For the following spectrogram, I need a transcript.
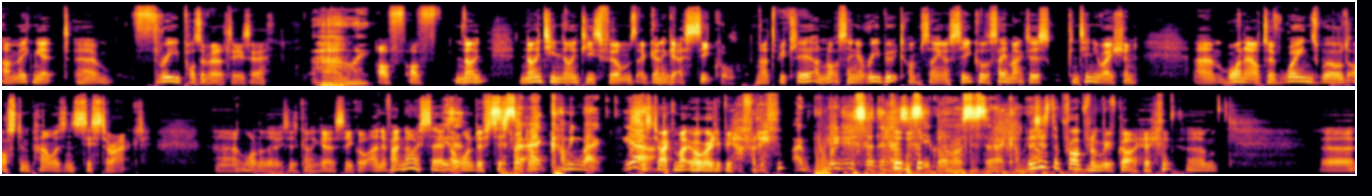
I'm making it um, three possibilities here. oh my. of of ni- 1990s films that are going to get a sequel. Now, to be clear, I'm not saying a reboot. I'm saying a sequel, the same actors, continuation. Um, one out of Wayne's World, Austin Powers, and Sister Act. Uh, one of those is going to get a sequel. And in fact, now I say it, I wonder if Sister, Sister, Act, Act coming back. Yeah, Sister Act might already be happening. I'm pretty certain there's a sequel for Sister Act coming this out. is the problem we've got here. Um, uh,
